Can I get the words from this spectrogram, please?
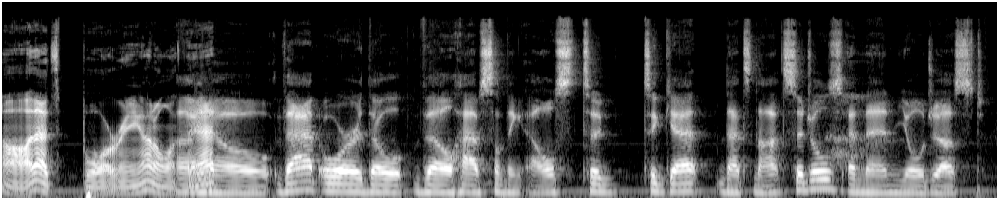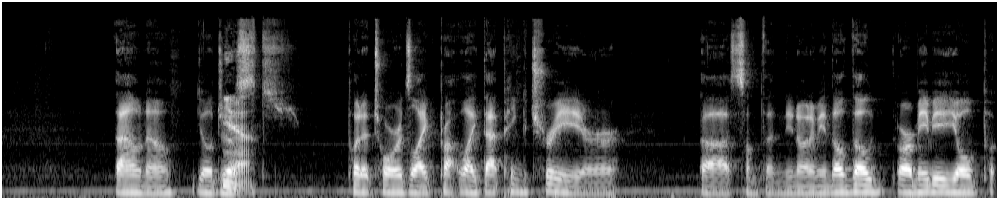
Oh, that's boring. I don't want that. I know that, or they'll they'll have something else to to get that's not sigils, and then you'll just I don't know. You'll just. Yeah put it towards like like that pink tree or uh, something. You know what I mean? They'll they'll or maybe you'll put,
